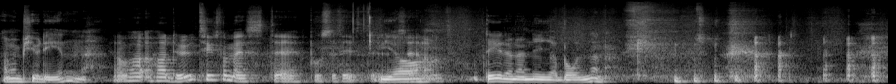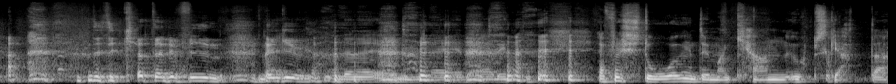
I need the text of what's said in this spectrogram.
Ja men bjud in. Ja, vad har du tyckt var mest eh, positivt? Ja. Det är den här nya bollen. Du tycker att den är fin? Den gula? Den är, nej, det är det inte. Jag förstår inte hur man kan uppskatta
